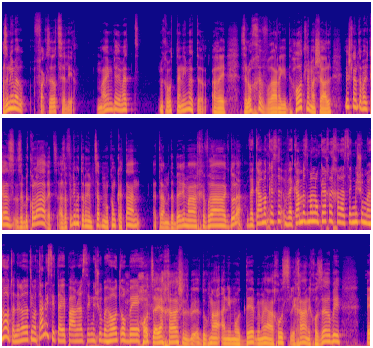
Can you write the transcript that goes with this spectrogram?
אז אני אומר, fuck, זה הרצליה. מה אם באמת מקומות קטנים יותר? הרי זה לא חברה, נגיד הוט למשל, יש להם את המרכז, זה בכל הארץ. אז אפילו אם אתה נמצא במקום קטן, אתה מדבר עם החברה הגדולה. וכמה כסף, וכמה זמן לוקח לך להשיג מישהו מהוט? אני לא יודעת אם אתה ניסית אי פעם להשיג מישהו בהוט או ב... הוט זה היה חרא של דוגמה, אני מודה במאה אחוז, סליחה, אני חוזר בי. אמ,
